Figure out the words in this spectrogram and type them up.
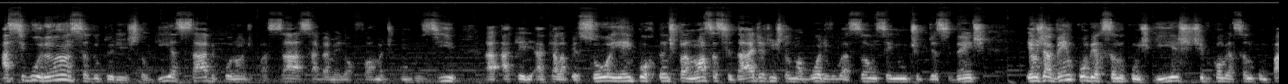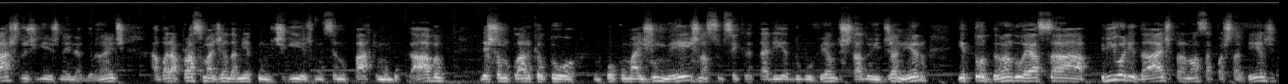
a segurança do turista. O guia sabe por onde passar, sabe a melhor forma de conduzir a, aquele, aquela pessoa, e é importante para a nossa cidade a gente ter uma boa divulgação, sem nenhum tipo de acidente, eu já venho conversando com os guias, estive conversando com parte dos guias na Ilha Grande. Agora, a próxima agenda minha com os guias vai ser no Parque Mambucaba, deixando claro que eu estou um pouco mais de um mês na subsecretaria do governo do Estado do Rio de Janeiro e estou dando essa prioridade para a nossa Costa Verde.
